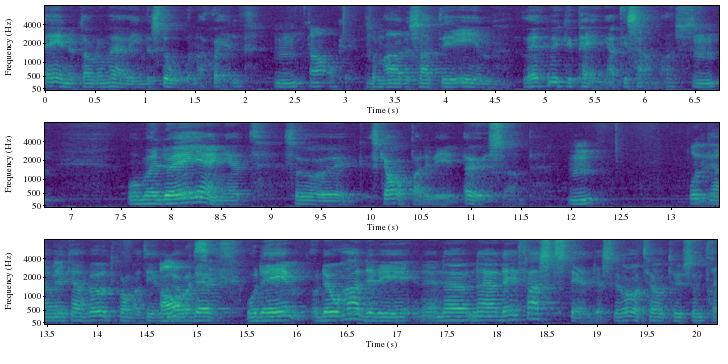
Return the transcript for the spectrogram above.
en av de här investorerna själv. Mm. Ja, okej. Som hade satt in rätt mycket pengar tillsammans. Mm. Och med det gänget så eh, skapade vi ÖSAB. Mm. Och, Det kan vi kanske återkomma till. ja, Och det, och, det, och då hade vi, när, när det fastställdes, det var 2003,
